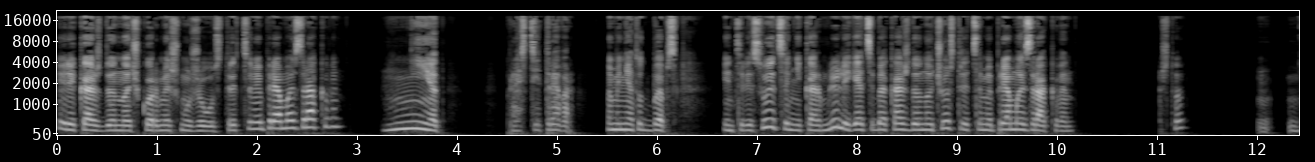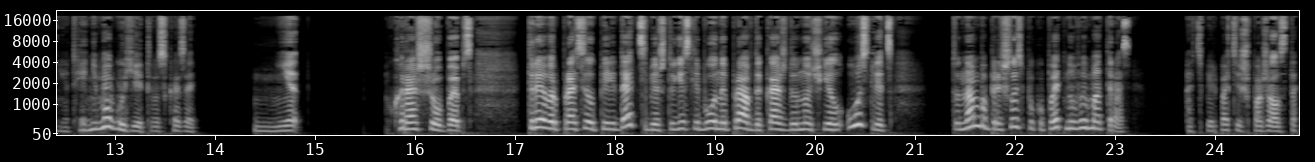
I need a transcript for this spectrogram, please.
Или каждую ночь кормишь мужа устрицами прямо из раковин?» «Нет. Прости, Тревор, у меня тут Бэбс. Интересуется, не кормлю ли я тебя каждую ночь устрицами прямо из раковин?» «Что?» «Нет, я не могу ей этого сказать». «Нет». «Хорошо, Бэбс. Тревор просил передать тебе, что если бы он и правда каждую ночь ел устриц, то нам бы пришлось покупать новый матрас. А теперь потише, пожалуйста.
